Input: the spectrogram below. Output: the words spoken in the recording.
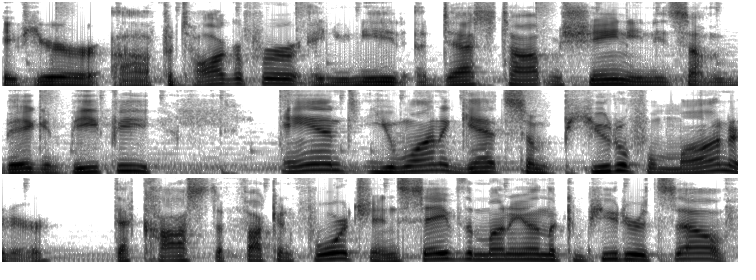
If you're a photographer and you need a desktop machine, you need something big and beefy, and you want to get some beautiful monitor that costs a fucking fortune, save the money on the computer itself.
